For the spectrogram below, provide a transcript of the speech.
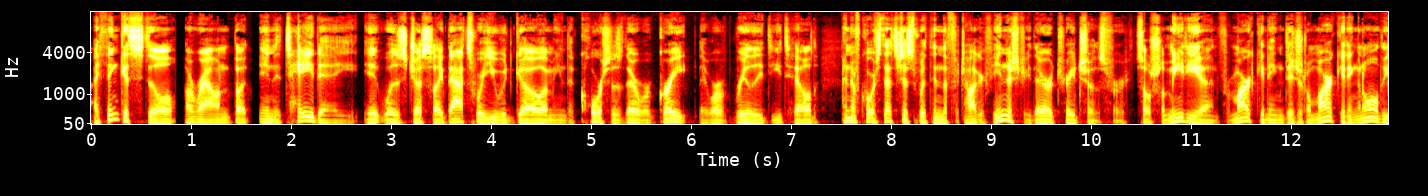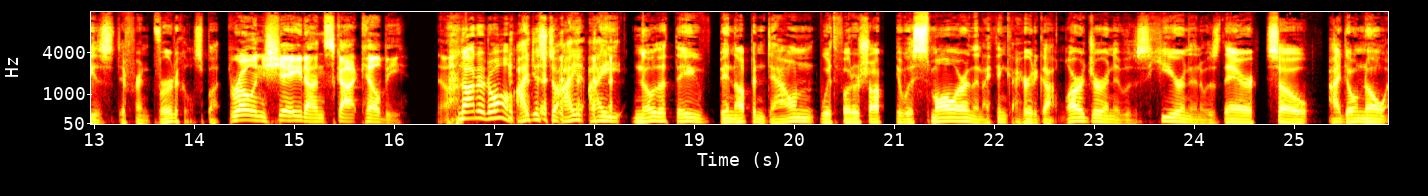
I think is still around, but in its heyday, it was just like that's where you would go. I mean, the courses there were great, they were really detailed. And of course, that's just within the photography industry. There are trade shows for social media and for marketing, digital marketing, and all these different verticals. But Throwing shade on Scott Kelby. not at all. I just I I know that they've been up and down with Photoshop. It was smaller, and then I think I heard it got larger, and it was here, and then it was there. So I don't know.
